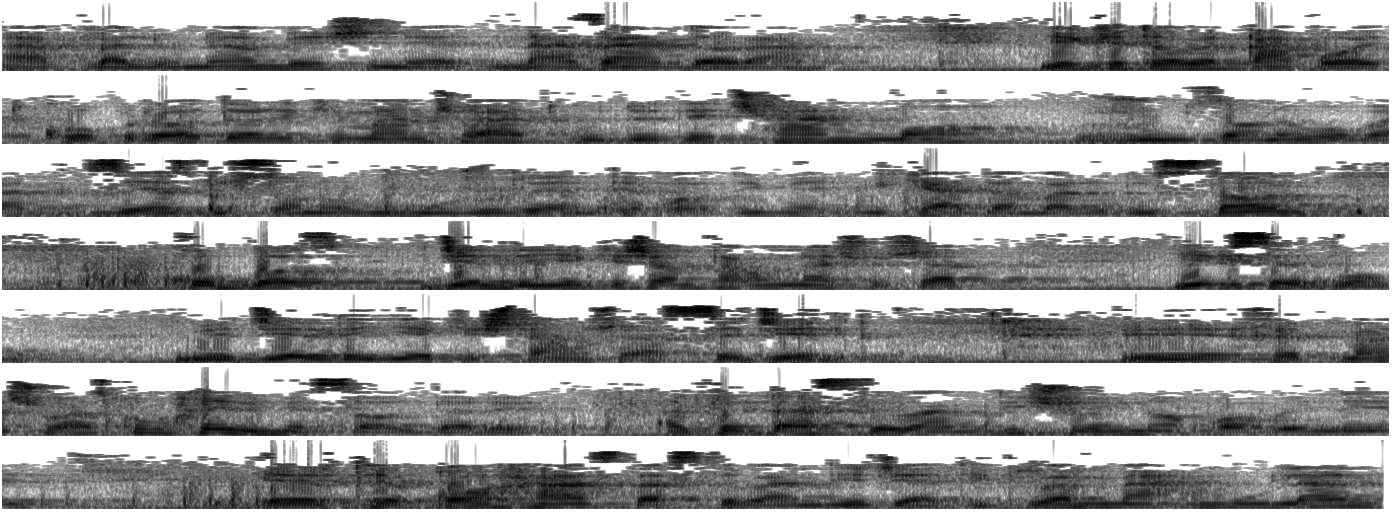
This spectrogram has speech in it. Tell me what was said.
اولونه هم بهش نظر دارم. یه کتاب قواعد کبرا داره که من شاید حدود چند ماه روزانه با بعضی از دوستان و مرور انتقادی می‌کردم برای دوستان. خب باز جلد یکش هم تموم نشد. شاید یک سوم جلد یکش تموم شد از سه جلد. خدمت شما از کنم خیلی مثال داره. البته دستبندی شو اینا قابل ارتقا هست دستبندی جدید. و معمولا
